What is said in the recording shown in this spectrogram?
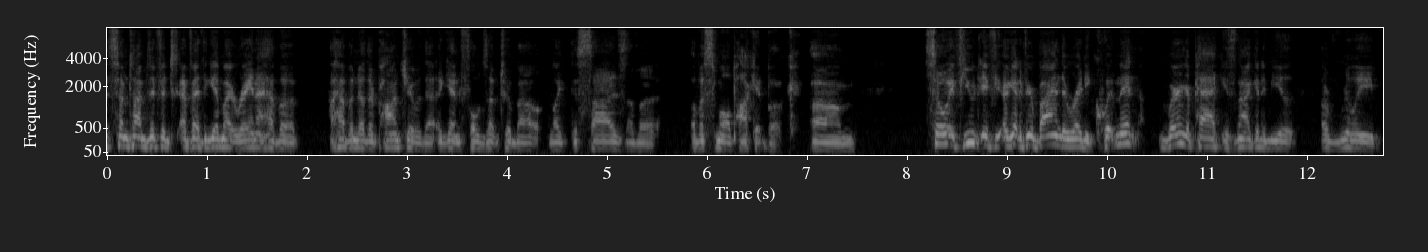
sometimes if it's if I have to get my rain, I have a I have another poncho that again folds up to about like the size of a of a small pocketbook. Um, so if you if you, again if you're buying the right equipment, wearing a pack is not going to be a, a really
